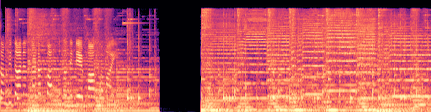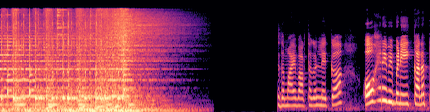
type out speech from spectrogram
സംവിധാനം നടപ്പാക്കുന്നതിന്റെ ഭാഗമായി. വിശദമായ വാർത്തകളിലേക്ക് ഓഹരി വിപണി കനത്ത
